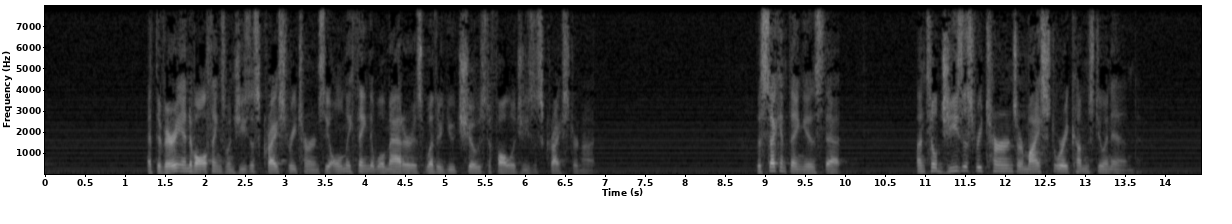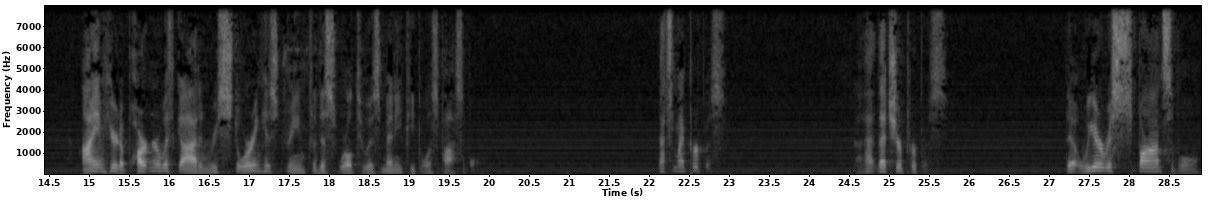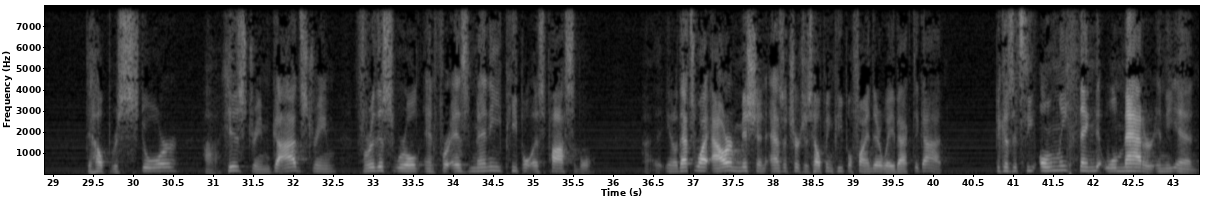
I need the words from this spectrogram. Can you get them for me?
At the very end of all things, when Jesus Christ returns, the only thing that will matter is whether you chose to follow Jesus Christ or not. The second thing is that until Jesus returns or my story comes to an end, I am here to partner with God in restoring his dream for this world to as many people as possible. That's my purpose. That, that's your purpose. That we are responsible to help restore uh, his dream, God's dream, for this world and for as many people as possible you know, that's why our mission as a church is helping people find their way back to God. Because it's the only thing that will matter in the end.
